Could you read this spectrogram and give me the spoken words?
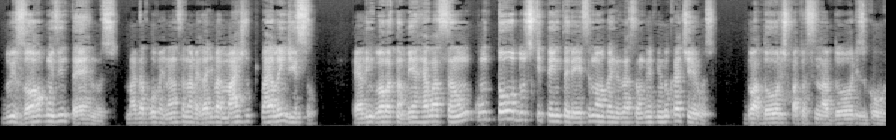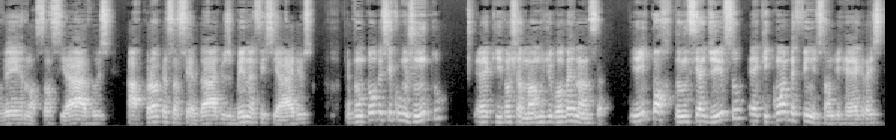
dos órgãos internos. Mas a governança, na verdade, vai mais do, vai além disso. Ela engloba também a relação com todos que têm interesse na organização de fins lucrativos. Doadores, patrocinadores, governo, associados, a própria sociedade, os beneficiários. Então, todo esse conjunto é que nós chamamos de governança. E a importância disso é que, com a definição de regras,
